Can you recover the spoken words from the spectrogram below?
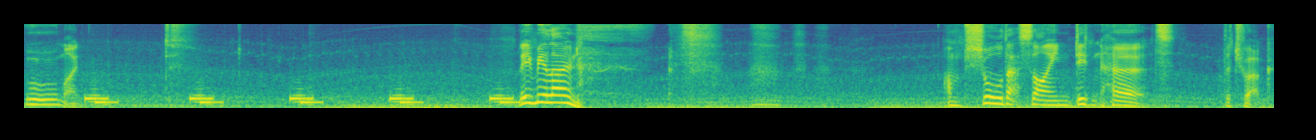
Oh my. Leave me alone! I'm sure that sign didn't hurt the truck.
